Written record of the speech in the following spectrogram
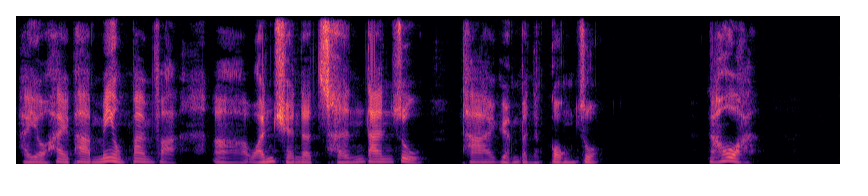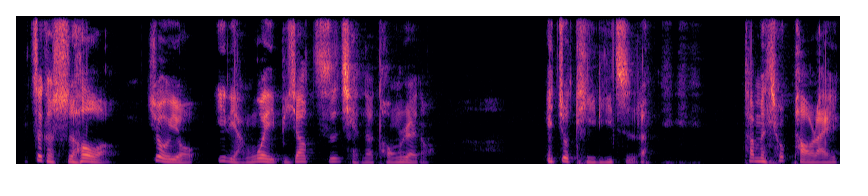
还有害怕没有办法啊，完全的承担住他原本的工作。然后啊，这个时候哦，就有一两位比较之前的同仁哦，哎，就提离职了。他们就跑来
